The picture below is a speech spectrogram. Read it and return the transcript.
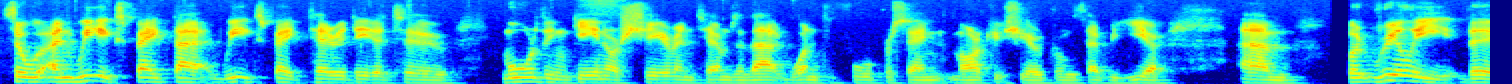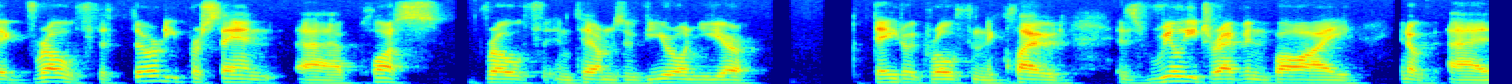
so, and we expect that we expect Teradata to more than gain our share in terms of that one to four percent market share growth every year. Um, but really, the growth, the 30% uh, plus growth in terms of year on year data growth in the cloud is really driven by you know uh,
